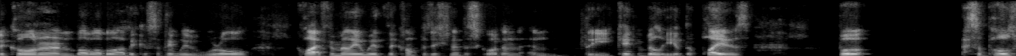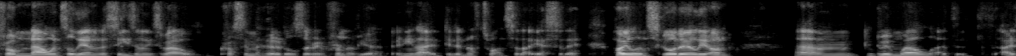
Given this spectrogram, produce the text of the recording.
the corner and blah blah blah, because I think we were all quite familiar with the composition of the squad and, and the capability of the players. But I suppose from now until the end of the season, it's about crossing the hurdles that are in front of you. And United did enough to answer that yesterday. Højlund scored early on, um, doing well. I, I,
